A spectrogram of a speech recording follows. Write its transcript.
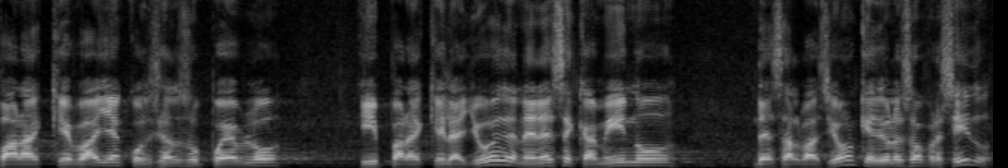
para que vayan conduciendo a su pueblo y para que le ayuden en ese camino de salvación que Dios les ha ofrecido.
